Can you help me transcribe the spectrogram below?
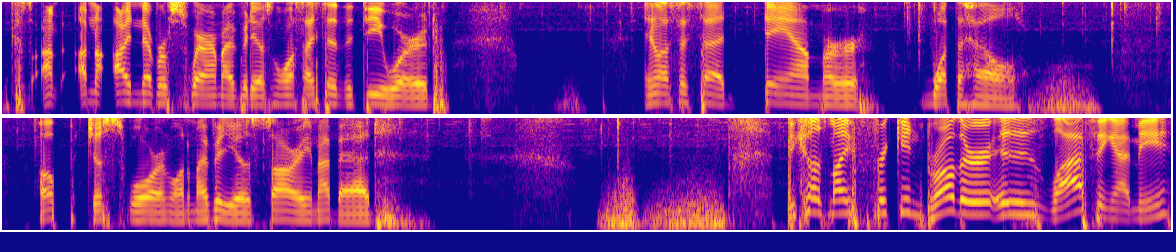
because I'm I'm not I never swear in my videos unless I said the D word. Unless I said damn or what the hell. Just swore in one of my videos. Sorry, my bad. Because my freaking brother is laughing at me.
